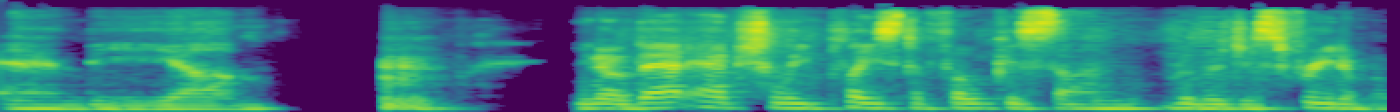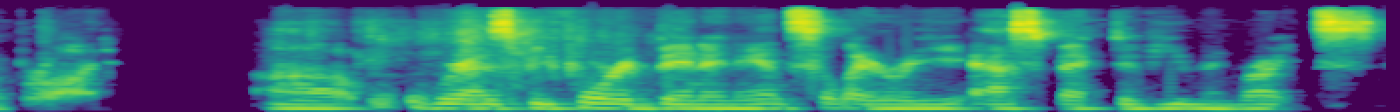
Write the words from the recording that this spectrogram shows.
and the um, you know that actually placed a focus on religious freedom abroad, uh, whereas before it had been an ancillary aspect of human rights,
